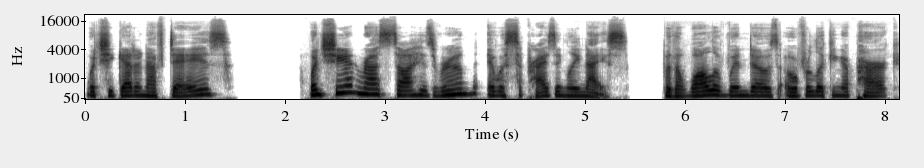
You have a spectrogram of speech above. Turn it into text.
Would she get enough days? When she and Russ saw his room, it was surprisingly nice, with a wall of windows overlooking a park,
